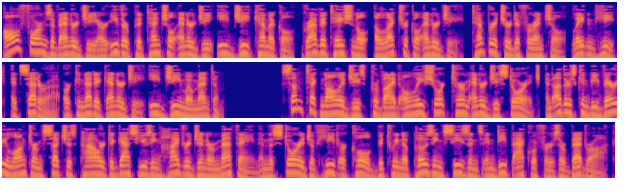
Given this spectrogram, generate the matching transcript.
All forms of energy are either potential energy e.g. chemical, gravitational, electrical energy, temperature differential, latent heat, etc. or kinetic energy e.g. momentum. Some technologies provide only short-term energy storage, and others can be very long-term such as power to gas using hydrogen or methane and the storage of heat or cold between opposing seasons in deep aquifers or bedrock.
